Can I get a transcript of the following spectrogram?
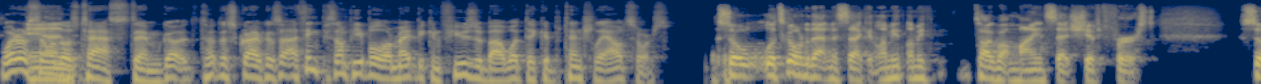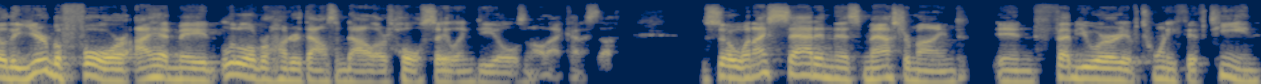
what are some and, of those tasks, Tim? Go describe because I think some people are might be confused about what they could potentially outsource. So let's go into that in a second. Let me let me talk about mindset shift first. So the year before, I had made a little over hundred thousand dollars wholesaling deals and all that kind of stuff. So when I sat in this mastermind in February of 2015,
